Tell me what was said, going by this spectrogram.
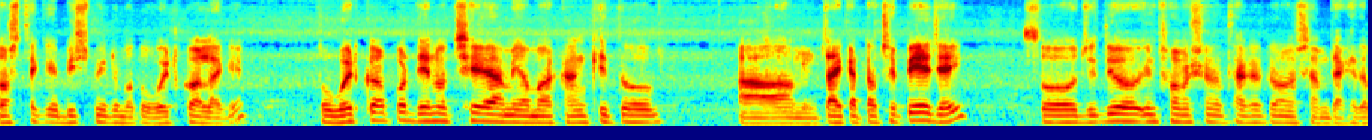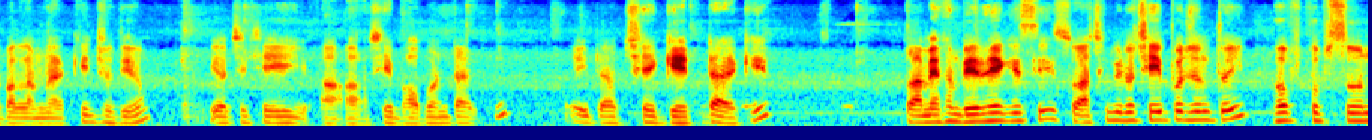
দশ থেকে বিশ মিনিটের মতো ওয়েট করা লাগে। তো ওয়েট করার পর দেন হচ্ছে আমি আমার কাঙ্ক্ষিত টাই কার্ডটা হচ্ছে পেয়ে যাই। সো যদিও ইনফরমেশন থাকার কারণে আমি দেখাতে পারলাম না আর কি যদিও। এই হচ্ছে সেই সেই ভবনটা আর কি এইটা হচ্ছে গেটটা আর কি তো আমি এখন বের হয়ে গেছি। সো আজকে ভিডিও হচ্ছে এই পর্যন্তই। হোপ খুব সুন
